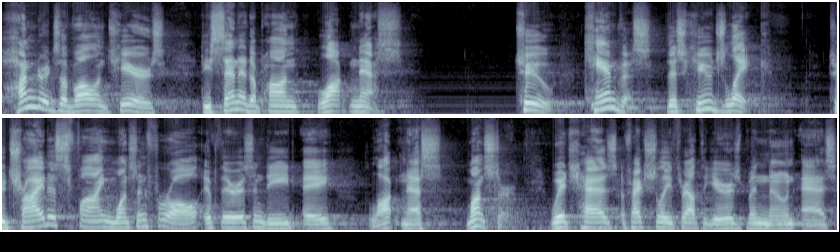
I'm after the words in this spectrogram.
hundreds of volunteers descended upon Loch Ness to canvass this huge lake to try to find once and for all if there is indeed a Loch Ness monster, which has affectionately throughout the years been known as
